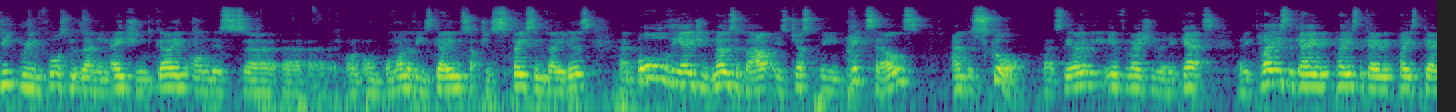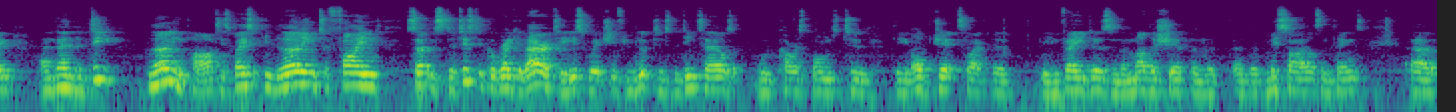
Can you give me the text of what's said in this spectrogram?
deep reinforcement learning agent going on this uh, uh, on, on, one of these games, such as Space Invaders, and all the agent knows about is just the pixels and the score. That's the only information that it gets, and it plays the game, it plays the game, it plays the game, and then the deep learning part is basically learning to find certain statistical regularities, which, if you looked into the details, would correspond to the objects like the, the invaders and the mothership and the, and the missiles and things uh,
